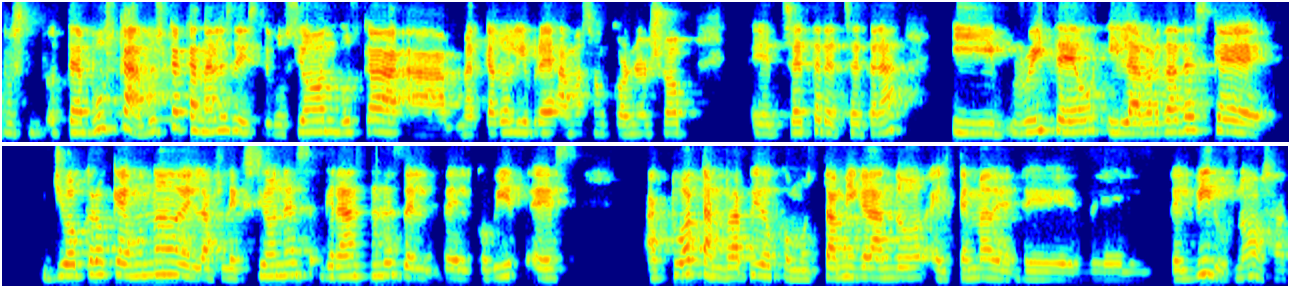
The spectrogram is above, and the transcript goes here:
pues, te busca, busca canales de distribución, busca a Mercado Libre, Amazon Corner Shop, etcétera, etcétera, y retail. Y la verdad es que yo creo que una de las lecciones grandes del, del COVID es actúa tan rápido como está migrando el tema de, del virus, ¿no? O sea,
